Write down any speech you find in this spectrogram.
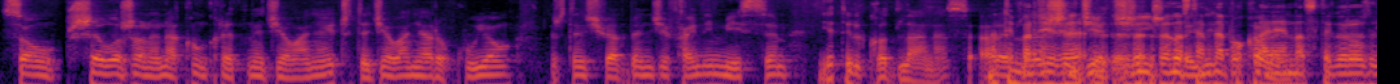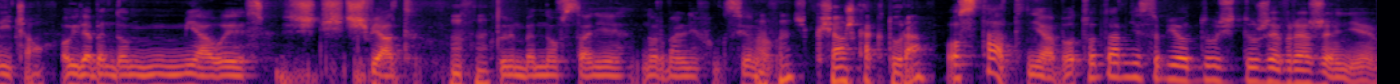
są przełożone na konkretne działania i czy te działania rokują że ten świat będzie fajnym miejscem nie tylko dla nas, ale no, tym dla bardziej, że, dzieci, że, że następne pokolenia nas z tego rozliczą. O ile będą miały świat, mhm. w którym będą w stanie normalnie funkcjonować. Mhm. Książka która? Ostatnia, bo to dla mnie zrobiło dość duże wrażenie.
